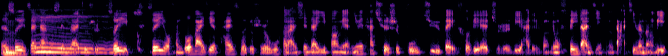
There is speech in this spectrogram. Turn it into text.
嗯，所以再加上现在就是，所以所以有很多外界猜测，就是乌克兰现在一方面，因为它确实不具备特别就是厉害的这种用飞弹进行打击的能力，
